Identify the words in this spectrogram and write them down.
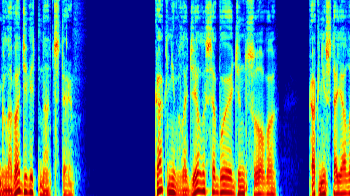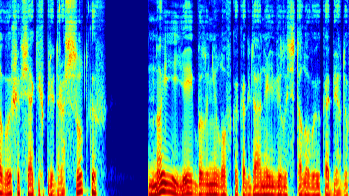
Глава девятнадцатая Как не владела собой Одинцова, как не стояла выше всяких предрассудков, но и ей было неловко, когда она явилась в столовую к обеду.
